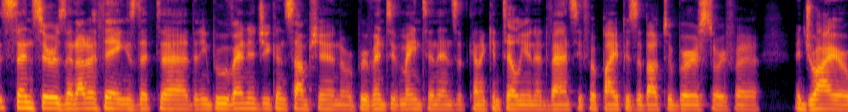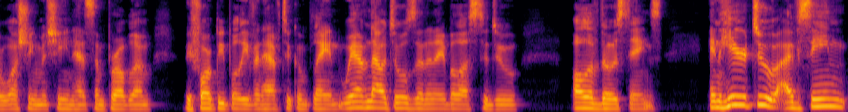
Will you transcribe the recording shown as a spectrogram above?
sensors and other things that uh, that improve energy consumption or preventive maintenance that kind of can tell you in advance if a pipe is about to burst or if a, a dryer or washing machine has some problem before people even have to complain. We have now tools that enable us to do all of those things. And here too, I've seen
